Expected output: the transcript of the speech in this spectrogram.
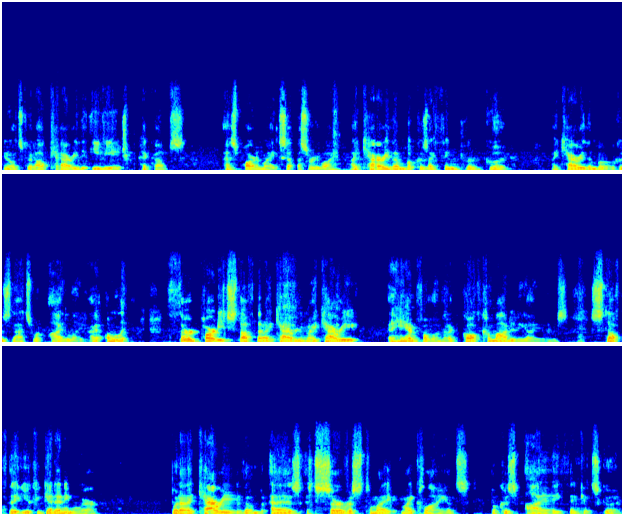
You know, it's good. I'll carry the EVH pickups as part of my accessory line. I carry them because I think they're good. I carry them because that's what I like. I only third party stuff that I carry, and I carry a handful of it. I call it commodity items, stuff that you could get anywhere but I carry them as a service to my my clients because I think it's good.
